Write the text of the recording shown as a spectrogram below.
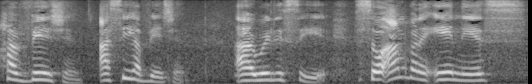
her vision. I see her vision. I really see it. So I'm going to end this.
